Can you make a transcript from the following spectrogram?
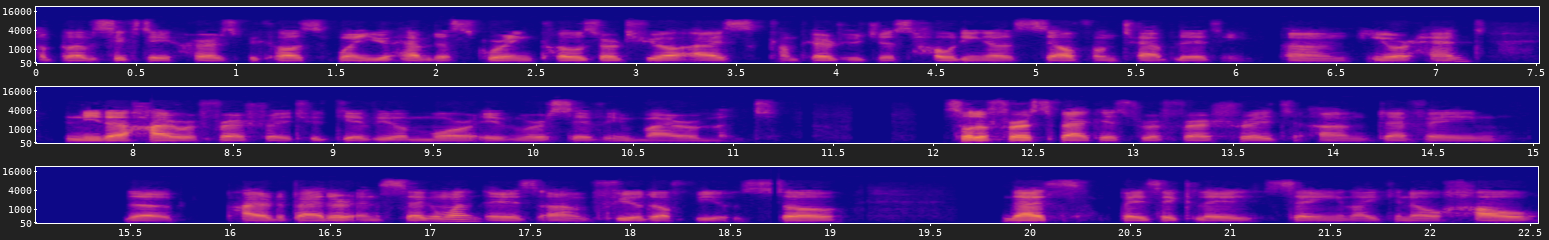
above 60 hertz because when you have the screen closer to your eyes compared to just holding a cell phone tablet in, um, in your hand, you need a high refresh rate to give you a more immersive environment. So the first spec is refresh rate, um, definitely the higher the better. And second one is um, field of view. So that's basically saying like you know how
